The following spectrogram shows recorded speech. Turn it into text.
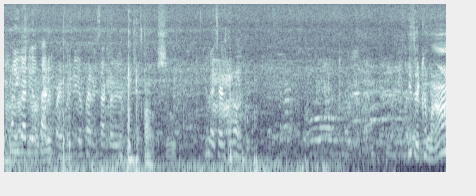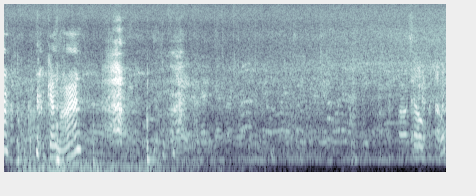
How you gotta do your pattern first. Let's do your pattern so I can do your picture. Oh shoot. You gotta turn to go. He said, come on. come on. So, which,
